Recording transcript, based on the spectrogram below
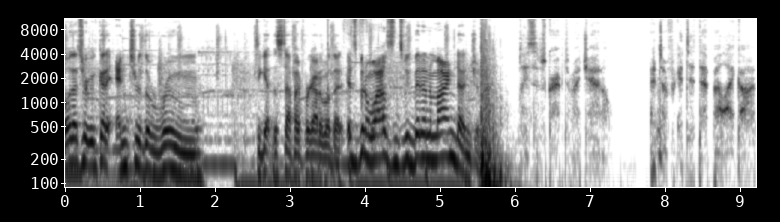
Oh, that's right. We've got to enter the room to get the stuff. I forgot about that. It's been a while since we've been in a mind dungeon please subscribe to my channel. And don't forget to hit that bell icon.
